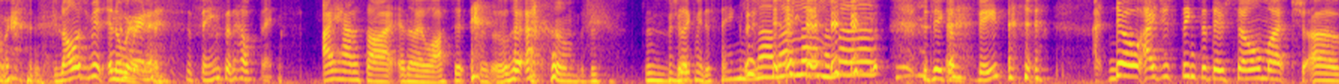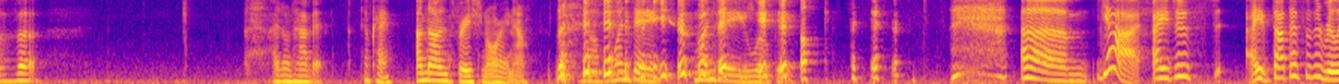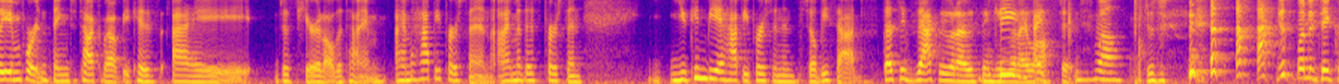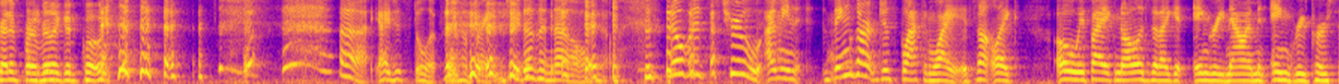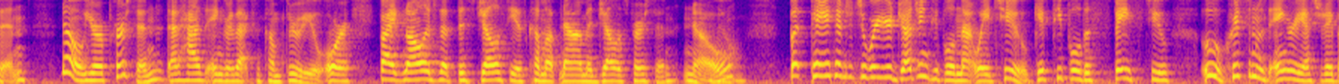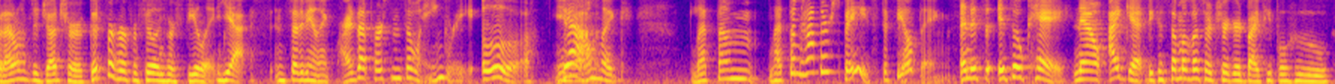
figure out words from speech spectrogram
Acknowledgement and awareness. awareness, The things that help things. I had a thought and then I lost it. So um, this is this is Would you like me to sing la la la la la? to take up space. No, I just think that there's so much of. uh, I don't have it. Okay. I'm not inspirational right now. Well, one day, one day you will be. Um, yeah, I just I thought this was a really important thing to talk about because I just hear it all the time. I'm a happy person. I'm a this person. You can be a happy person and still be sad. That's exactly what I was thinking when I lost it. Well, Just, I just want to take credit for a really just- good quote. Uh, I just stole it from her brain. She doesn't know. No. no, but it's true. I mean, things aren't just black and white. It's not like, oh, if I acknowledge that I get angry, now I'm an angry person. No, you're a person that has anger that can come through you. Or if I acknowledge that this jealousy has come up, now I'm a jealous person. No. But pay attention to where you're judging people in that way too. Give people the space to, ooh, Kristen was angry yesterday, but I don't have to judge her. Good for her for feeling her feelings. Yes. Instead of being like, why is that person so angry? Ugh. You Yeah. know, like let them let them have their space to feel things. and it's it's okay. Now I get because some of us are triggered by people who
